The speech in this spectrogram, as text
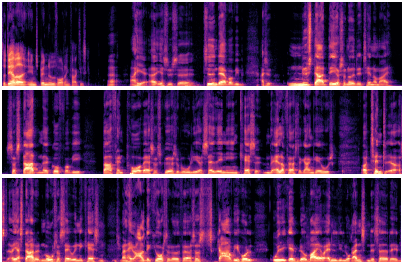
så det har været en spændende udfordring, faktisk. Ja. Ej, ja, jeg synes, øh, tiden der, hvor vi... Altså, nystart, det er jo sådan noget, det tænder mig. Så starten med guf, hvor vi bare fandt på at være så skøre som muligt, og sad ind i en kasse, den allerførste gang, kan jeg huske, og, tændte, og og jeg startede en motorsav ind i kassen. Man har jo aldrig gjort sådan noget før. Så skar vi hul ud igen. Det var mig og Annelie Lorentzen, der sad derinde.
